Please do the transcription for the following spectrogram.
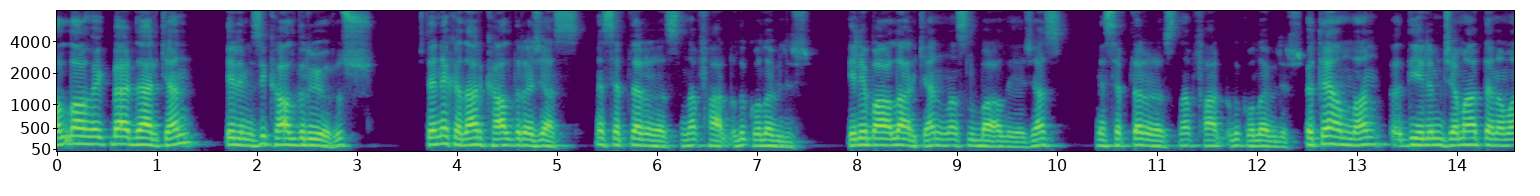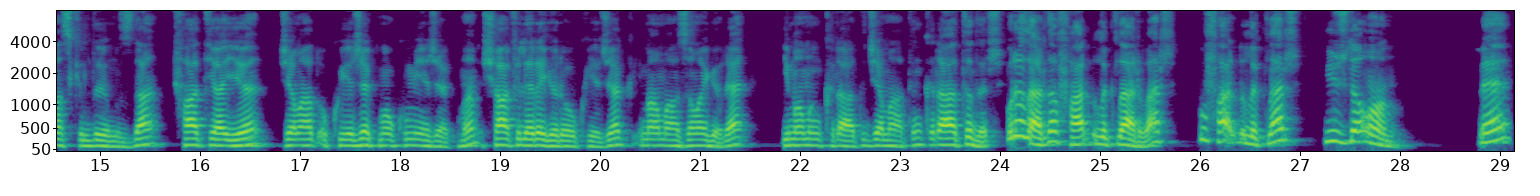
Allahu Ekber derken elimizi kaldırıyoruz. İşte ne kadar kaldıracağız? Mezhepler arasında farklılık olabilir. Eli bağlarken nasıl bağlayacağız? Mezhepler arasında farklılık olabilir. Öte yandan e, diyelim cemaatle namaz kıldığımızda Fatiha'yı cemaat okuyacak mı okumayacak mı? Şafilere göre okuyacak, İmam-ı Azam'a göre imamın kıraatı cemaatin kıraatıdır. Buralarda farklılıklar var. Bu farklılıklar yüzde on ve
